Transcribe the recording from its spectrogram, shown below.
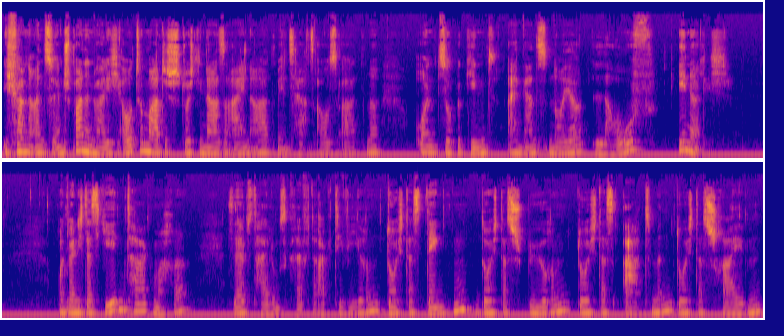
Ich fange an zu entspannen, weil ich automatisch durch die Nase einatme, ins Herz ausatme und so beginnt ein ganz neuer Lauf innerlich. Und wenn ich das jeden Tag mache, Selbstheilungskräfte aktivieren durch das Denken, durch das Spüren, durch das Atmen, durch das Schreiben,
